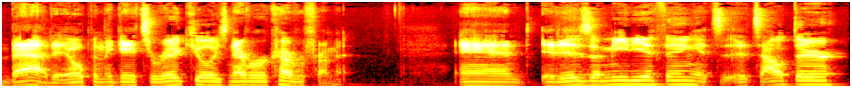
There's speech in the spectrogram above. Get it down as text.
bad. It opened the gates of ridicule. He's never recovered from it. And it is a media thing. It's it's out there,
